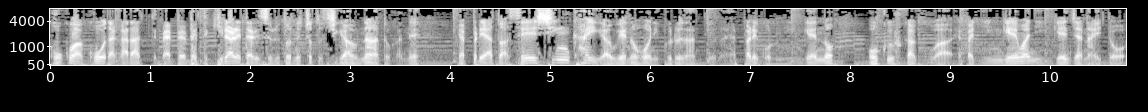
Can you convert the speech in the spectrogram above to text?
ここはこうだからってペペペって切られたりするとね、ちょっと違うなとかね。やっぱりあとは精神科医が上の方に来るなんていうのは、やっぱりこの人間の奥深くは、やっぱり人間は人間じゃないと、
